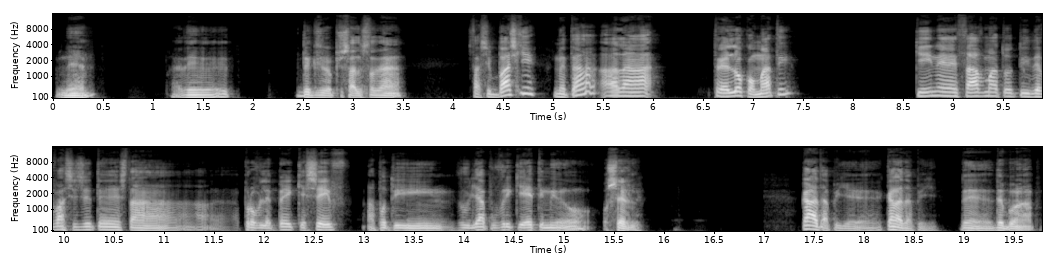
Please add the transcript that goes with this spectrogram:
Ναι. Δηλαδή δεν ξέρω ποιος άλλος θα, θα συμπάσχει μετά, αλλά τρελό κομμάτι και είναι θαύμα το ότι δεν βασίζεται στα προβλεπέ και safe από τη δουλειά που βρήκε έτοιμη ο, ο Σέρλι. Καλά τα πήγε. Καλά τα πήγε. Δεν, δεν μπορώ να πω.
